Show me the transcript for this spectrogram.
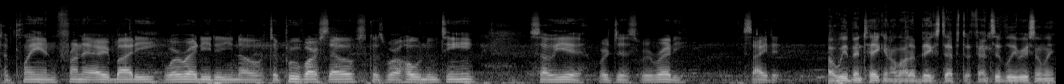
to play in front of everybody. We're ready to, you know, to prove ourselves because we're a whole new team. So yeah, we're just we're ready, excited. Uh, we've been taking a lot of big steps defensively recently.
